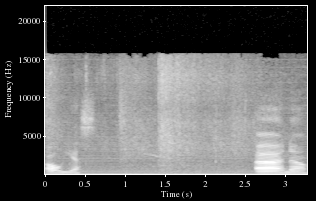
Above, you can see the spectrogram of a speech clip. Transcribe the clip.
Oh, yes. Uh, no.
